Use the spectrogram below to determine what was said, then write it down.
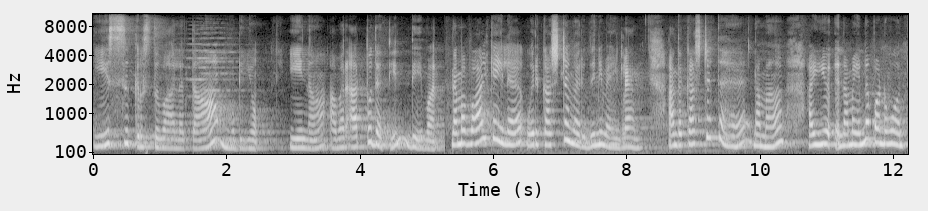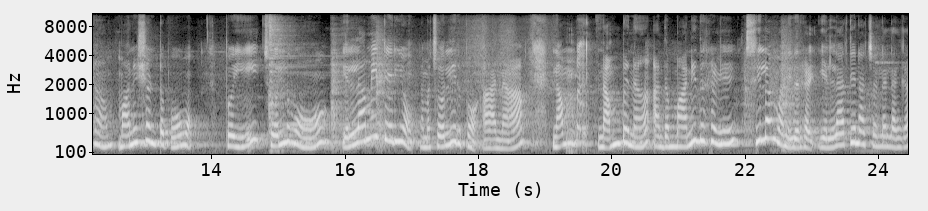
இயேசு கிறிஸ்துவால் தான் முடியும். ஏன்னா அவர் அற்புதத்தின் தேவான். நம்ம வாழ்க்கையில் ஒரு கஷ்டம் வருதுன்னு வைங்களேன். அந்த கஷ்டத்தை நம்ம ஐயோ நம்ம என்ன பண்ணுவோம்னா மனுஷன்கிட்ட போவோம். போய் சொல்லுவோம். எல்லாமே தெரியும். நம்ம சொல்லியிருப்போம். ஆனால் நம்ப நம்பினா அந்த மனிதர்கள் சில மனிதர்கள் எல்லாத்தையும் நான் சொல்லலைங்க.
